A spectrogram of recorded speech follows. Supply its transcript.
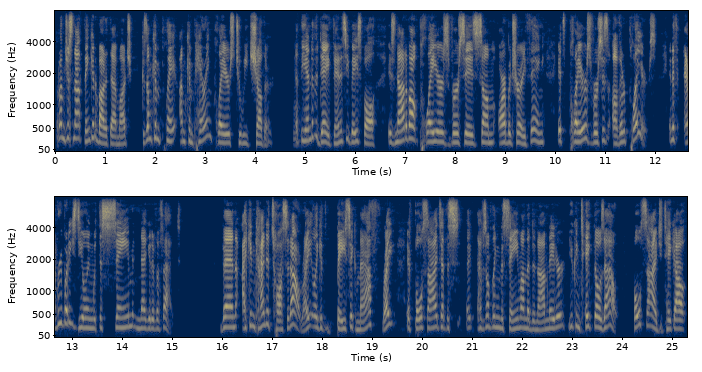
But I'm just not thinking about it that much because I'm compla- I'm comparing players to each other. At the end of the day, fantasy baseball is not about players versus some arbitrary thing. It's players versus other players. And if everybody's dealing with the same negative effect, then I can kind of toss it out, right? Like it's basic math, right? If both sides have this have something the same on the denominator, you can take those out. Both sides, you take out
